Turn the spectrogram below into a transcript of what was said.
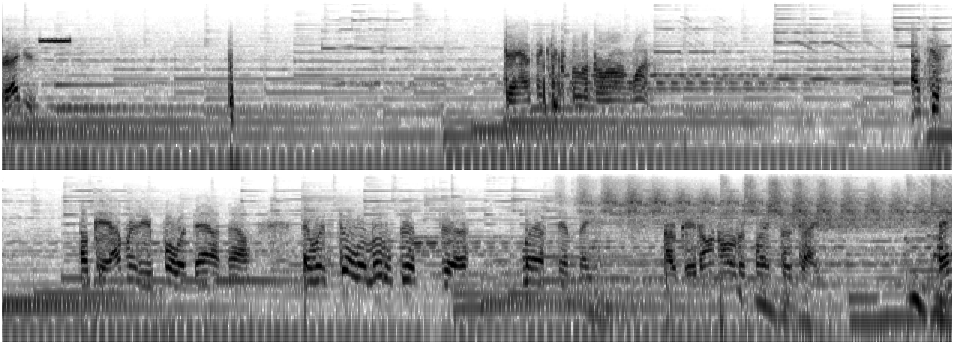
Roger. Okay, I think you're pulling the wrong one. I'm just, okay, I'm ready to pull it down now. There was still a little bit uh, left in the... Okay, don't hold it quite so tight. Okay?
